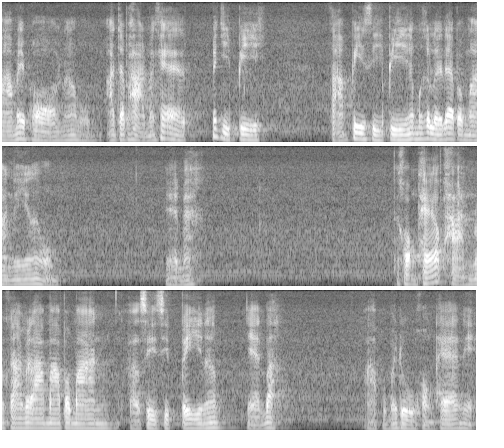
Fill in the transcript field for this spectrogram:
มาไม่พอนะครับผมอาจจะผ่านมาแค่ไม่กี่ปีสามปีสี่ปีนะมันก็เลยได้ประมาณนี้นะผมเห็นไหมแต่ของแท้ก็ผ่านการเวลามาประมาณสี่สิบปีนะครับเห็นปะผมไปดูของแท้นี่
